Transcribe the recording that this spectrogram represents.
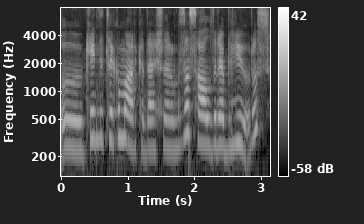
e, kendi takım arkadaşlarımıza saldırabiliyoruz.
